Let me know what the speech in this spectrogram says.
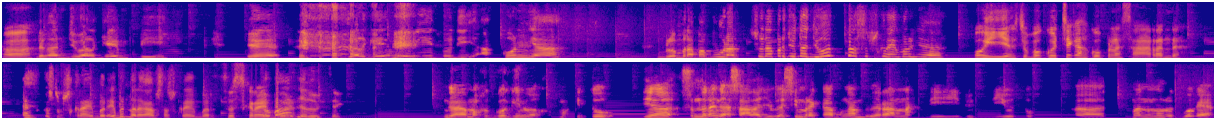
Ah, dengan jual Gempi. Ya jual Gempi itu di akunnya belum berapa bulan sudah berjuta-juta subscribernya. Oh iya, coba gue cek ah, gue penasaran dah. eh kok subscriber? Eh bener kan subscriber? Subscriber. coba aja lu cek. Nggak maksud gue gini loh. Itu ya sebenarnya nggak salah juga sih mereka mengambil ranah di di, di YouTube. Eh, cuman menurut gue kayak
